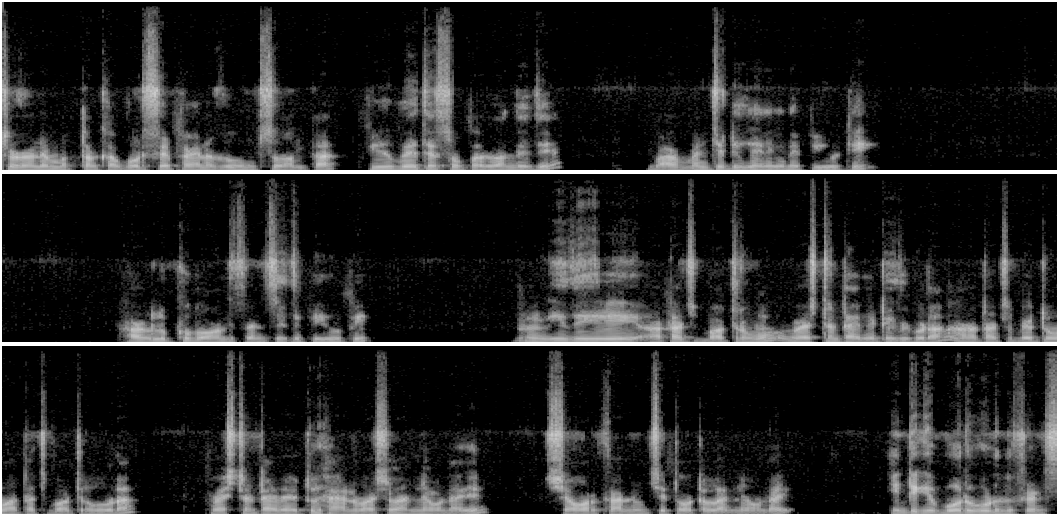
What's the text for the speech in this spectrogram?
చూడండి మొత్తం కబోర్డ్స్ పైన రూమ్స్ అంతా. ప్యూబ్ అయితే సూపర్గా ఉంది ఇది. బాగా మంచి డిజైన్ ఉంది ప్యూటీ ఆ లుక్ బాగుంది ఫ్రెండ్స్ ఇది పియూపి ఇది అటాచ్ బాత్రూమ్ వెస్టర్న్ టాయిలెట్ ఇది కూడా. అటాచ్ బెడ్రూమ్ అటాచ్ బాత్రూమ్ కూడా. వెస్టర్న్ టాయిలెట్ హ్యాండ్ వాష్ అన్నీ ఉన్నాయి. షవర్ కార్ నుంచి టోటల్ అన్నీ ఉన్నాయి. ఇంటికి బోర్ కూడా ఉంది ఫ్రెండ్స్.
